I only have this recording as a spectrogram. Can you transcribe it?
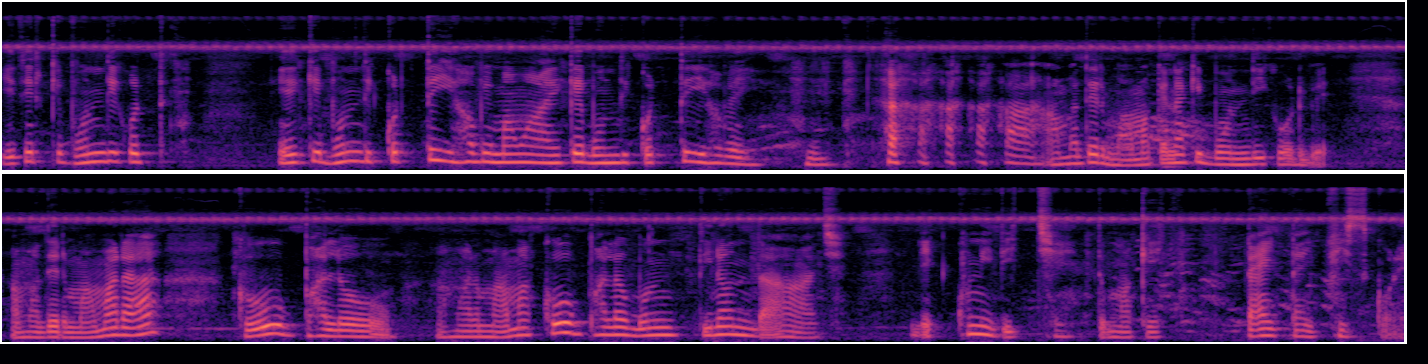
এদেরকে বন্দি করতে, একে বন্দি করতেই হবে মামা, একে বন্দি করতেই হবে। আমাদের মামাকে নাকি বন্দি করবে। আমাদের মামারা খুব ভালো, আমার মামা খুব ভালো বন, তীরন্দাজ। এক্ষুনি দিচ্ছে তোমাকে, টাই টাই, ফিস করে।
